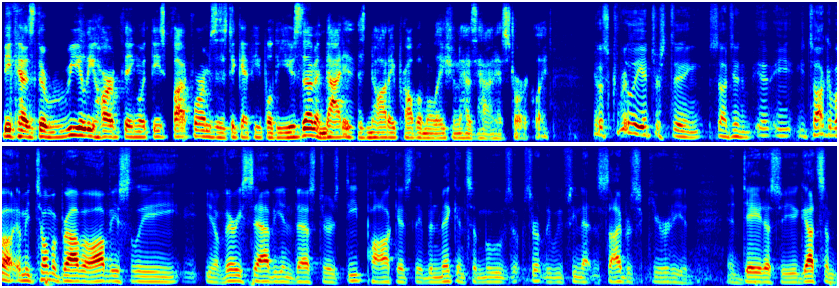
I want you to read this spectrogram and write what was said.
because the really hard thing with these platforms is to get people to use them. And that is not a problem Alation has had historically. It's really interesting, Sajid, you- talk about, I mean, Thoma Bravo, obviously, you know, very savvy investors, deep pockets. They've been making some moves. Certainly we've seen that in cybersecurity and, and data. So you got some,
